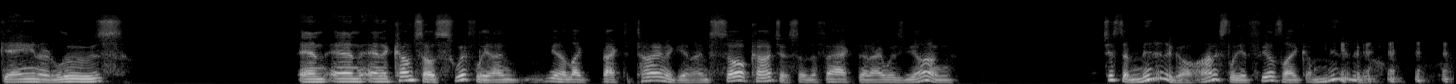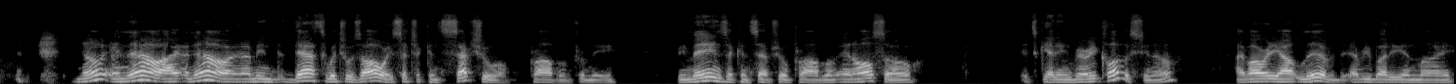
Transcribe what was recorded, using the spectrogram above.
gain or lose? And and and it comes so swiftly. I'm you know like back to time again. I'm so conscious of the fact that I was young just a minute ago. Honestly, it feels like a minute ago. no, and now I now I mean death, which was always such a conceptual problem for me, remains a conceptual problem, and also it's getting very close. You know, I've already outlived everybody in my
